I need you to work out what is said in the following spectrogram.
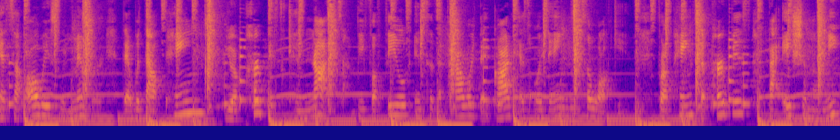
And to always remember that without pain, your purpose cannot be fulfilled into the power that God has ordained you to walk in. From Pain to Purpose by Aisha Monique,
